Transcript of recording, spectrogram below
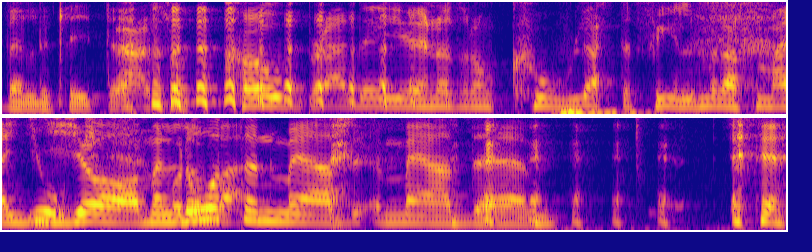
väldigt lite. Alltså, Cobra, det är ju en av de coolaste filmerna som har gjorts. Ja, men Och låten med... med eh,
